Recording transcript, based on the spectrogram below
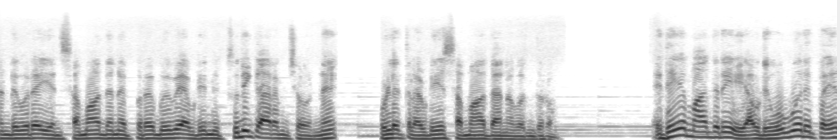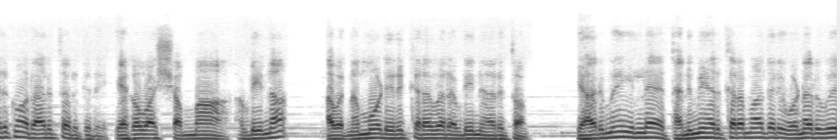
ஆண்டவரே என் சமாதான பிரபுவே அப்படின்னு துதிக்க ஆரம்பிச்ச உடனே உள்ளத்துல அப்படியே சமாதானம் வந்துரும். இதே மாதிரி அவருடைய ஒவ்வொரு பெயருக்கும் ஒரு அர்த்தம் இருக்குது. எகவா ஷம்மா அப்படின்னா அவர் நம்மோடு இருக்கிறவர் அப்படின்னு அர்த்தம். யாருமே இல்ல தனிமையா இருக்கிற மாதிரி உணர்வு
